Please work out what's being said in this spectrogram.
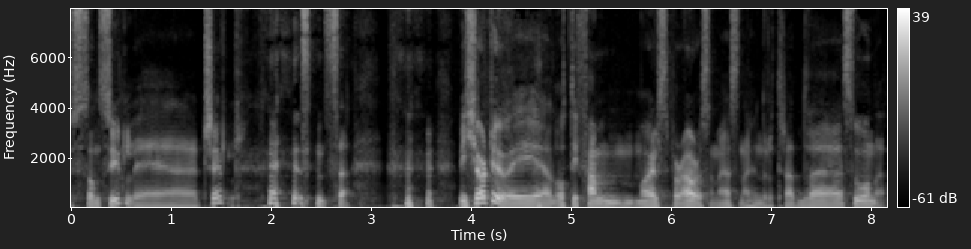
usannsynlig eh, chill, syns jeg. Vi kjørte jo i 85 miles per hour, som er sånn 130-sone.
